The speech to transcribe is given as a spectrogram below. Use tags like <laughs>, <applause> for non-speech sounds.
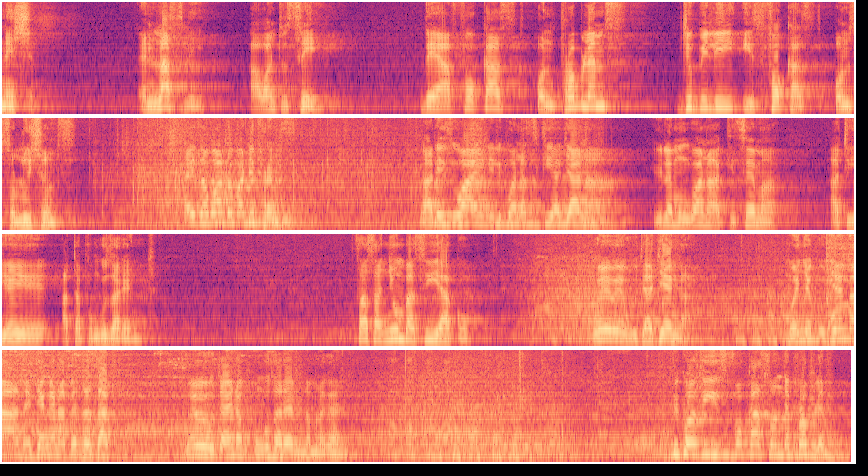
stagnation. And lastly, I want to say they are focused on problems, Jubilee is focused on solutions. There is a world of a difference. That is why nilikuwa nasikia jana yule mungwana akisema ati yeye atapunguza rent. Sasa nyumba si yako, wewe hujajenga. Mwenye kujenga amejenga na pesa zake, wewe utaenda kupunguza rent namna gani? <laughs> Because he is focused on the problem.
